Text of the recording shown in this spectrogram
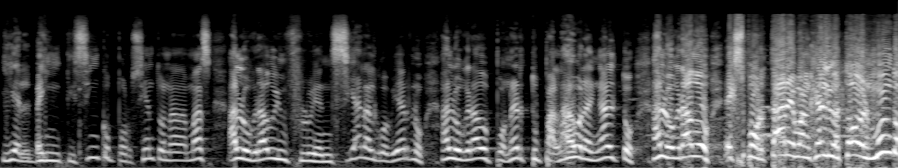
y el 25% nada más ha logrado influenciar al gobierno, ha logrado poner tu palabra en alto, ha logrado exportar evangelio a todo el mundo.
